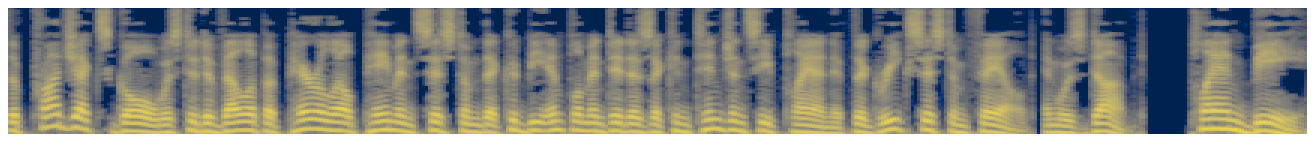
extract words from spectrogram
The project's goal was to develop a parallel payment system that could be implemented as a contingency plan if the Greek system failed, and was dubbed, Plan B.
